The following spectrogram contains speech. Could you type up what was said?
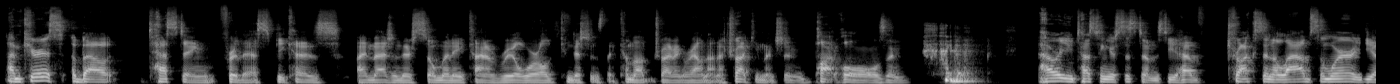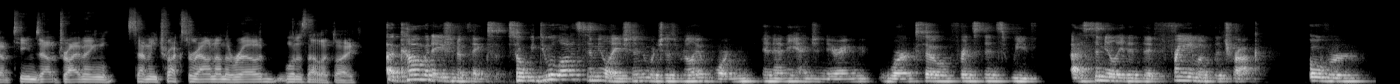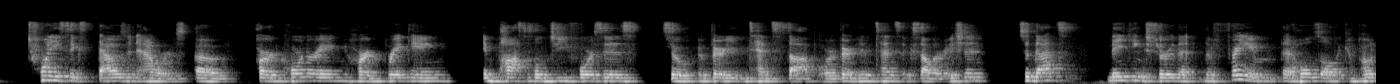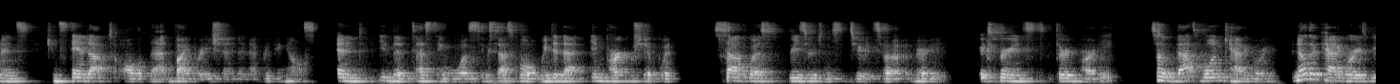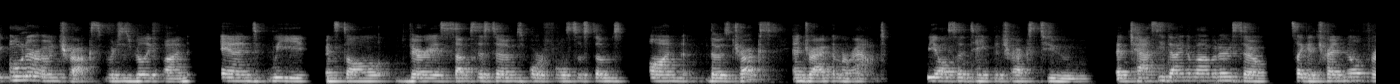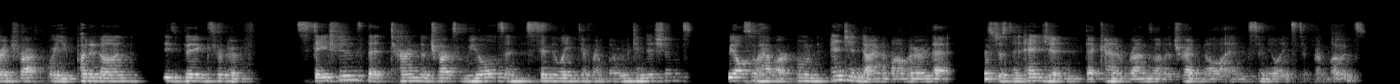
I'm curious about testing for this because I imagine there's so many kind of real world conditions that come up driving around on a truck. You mentioned potholes and how are you testing your systems? Do you have trucks in a lab somewhere? Do you have teams out driving semi trucks around on the road? What does that look like? A combination of things. So we do a lot of simulation, which is really important in any engineering work. So for instance, we've uh, simulated the frame of the truck over 26,000 hours of hard cornering, hard braking, impossible G forces, so a very intense stop or a very intense acceleration. So that's making sure that the frame that holds all the components can stand up to all of that vibration and everything else. And the testing was successful. We did that in partnership with Southwest Research Institute, so a very experienced third party. So that's one category. Another category is we own our own trucks, which is really fun and we install various subsystems or full systems on those trucks and drive them around. We also take the trucks to a chassis dynamometer. So it's like a treadmill for a truck where you put it on these big sort of stations that turn the truck's wheels and simulate different load conditions. We also have our own engine dynamometer that is just an engine that kind of runs on a treadmill and simulates different loads.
